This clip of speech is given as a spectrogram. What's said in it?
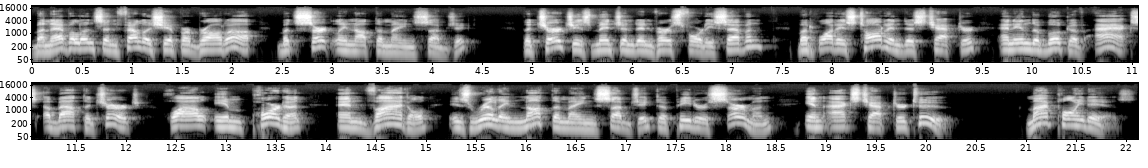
Benevolence and fellowship are brought up, but certainly not the main subject. The church is mentioned in verse 47, but what is taught in this chapter and in the book of Acts about the church, while important and vital, is really not the main subject of Peter's sermon in Acts chapter 2. My point is,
